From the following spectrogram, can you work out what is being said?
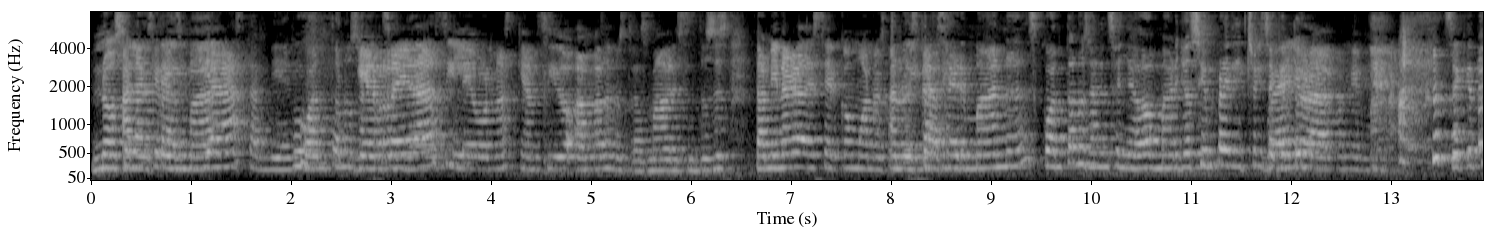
No se la creía. también. ¿Cuánto nos Guerreras y leonas que han sido ambas de nuestras madres. Entonces, también agradecer como a, a nuestras hermanas. ¿Cuánto nos han enseñado a amar? Yo siempre he dicho y sé que llorar con mi hermana. sé que tú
